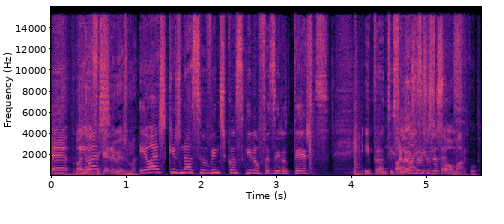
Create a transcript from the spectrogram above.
Ah, Olha, eu, fiquei acho, na mesma. eu acho que os nossos ouvintes conseguiram fazer o teste e pronto, isso Olha, é o hoje mais vamos fazer só ao importante. Marco.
